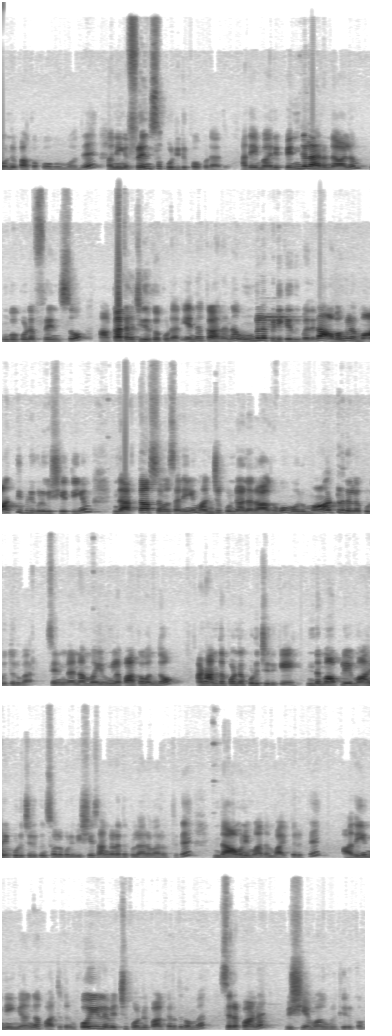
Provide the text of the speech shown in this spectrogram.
பொண்ணு பார்க்க போகும்போது நீங்கள் ஃப்ரெண்ட்ஸை கூட்டிகிட்டு போகக்கூடாது அதே மாதிரி பெண்களாக இருந்தாலும் உங்கள் கூட ஃப்ரெண்ட்ஸோ அக்கா தங்கச்சி இருக்கக்கூடாது என்ன காரணம்னா உங்களை பிடிக்கிறதுக்கு பதிலாக அவங்கள மாற்றி பிடிக்கிற விஷயத்தையும் இந்த அர்த்தாசிரம சனியும் அஞ்சுக்குண்டான ராகவும் ஒரு மாற்றுதலை கொடுத்துருவார் சரிங்களா? நம்ம இவங்களை பார்க்க வந்தோம். ஆனால் அந்த பொண்ணை பிடிச்சிருக்கே இந்த மாப்பிள்ளையை மாறி பிடிச்சிருக்குன்னு சொல்லக்கூடிய விஷயம் சங்கடத்துக்குள்ளார வர்றதுக்கு இந்த ஆவணி மாதம் வாய்ப்பு இருக்குது அதையும் நீங்கள் அங்கே பார்த்துக்கணும். கோயிலில் வச்சு பொண்ணு பார்க்குறது ரொம்ப சிறப்பான விஷயமா உங்களுக்கு இருக்கும்.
